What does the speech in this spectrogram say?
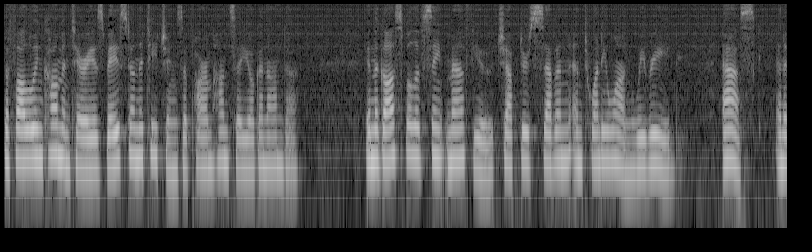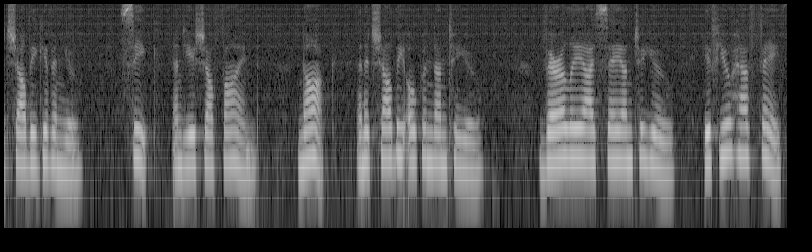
The following commentary is based on the teachings of Paramhansa Yogananda. In the Gospel of St. Matthew, chapters 7 and 21, we read, Ask, and it shall be given you. Seek, and ye shall find. Knock, and it shall be opened unto you. Verily I say unto you, if you have faith,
